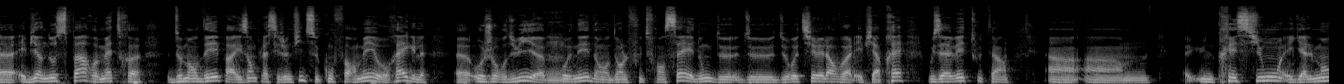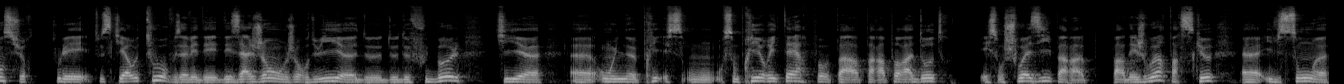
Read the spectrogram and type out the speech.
euh, eh bien, n'osent pas remettre, demander, par exemple, à ces jeunes filles de se conformer aux règles aujourd'hui mm. prônées dans, le foot français et donc de, retirer leur voile. Et puis après, vous avez tout un, une pression également sur tout, les, tout ce qu'il y a autour. Vous avez des, agents aujourd'hui de, football qui ont une, sont, prioritaires par, rapport à d'autres et sont choisis par, par des joueurs parce que euh, ils sont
